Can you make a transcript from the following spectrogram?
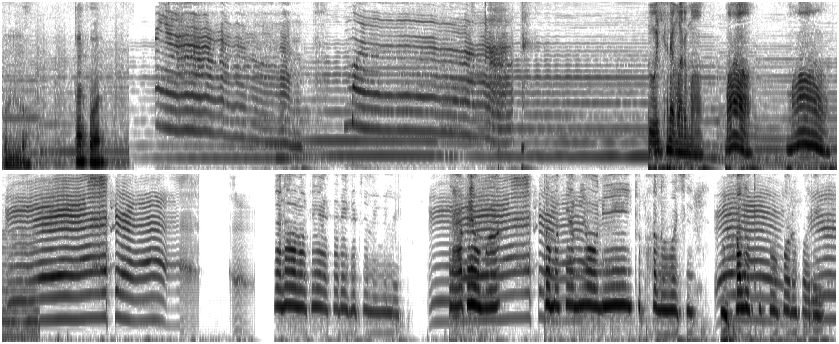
করল। তারপর আমার মা। মা মা। চলে গেলে? না দেও মা তোমাকে আমি অনেক ভালোবাসি ভালো থেকো পরে পরে।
